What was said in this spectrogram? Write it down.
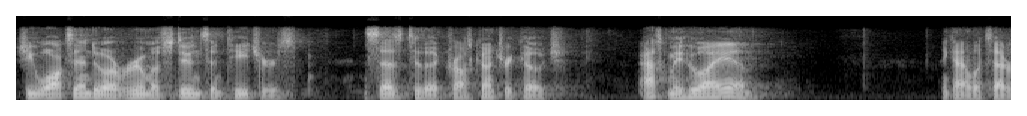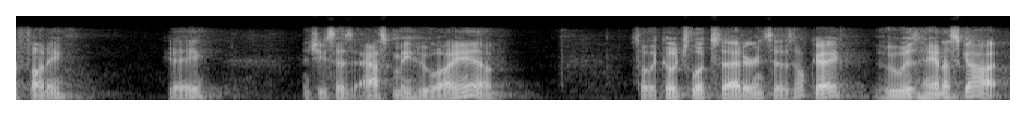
She walks into a room of students and teachers and says to the cross country coach, Ask me who I am. He kind of looks at her funny. Okay. And she says, Ask me who I am. So the coach looks at her and says, Okay, who is Hannah Scott?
